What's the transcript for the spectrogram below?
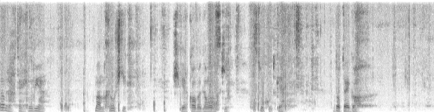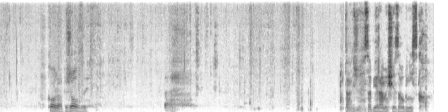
Dobra, tak jak mówiłem, mam chruścik świerkowe gałązki suchutkie. Do tego kora brzozy. Także zabieramy się za ognisko.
